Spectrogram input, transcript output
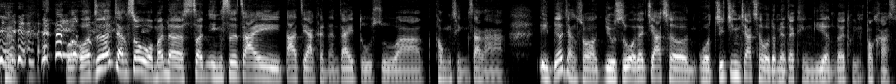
我我只能讲说，我们的声音是在大家可能在读书啊、通勤上啊，你不要讲说，有时我在驾车，我最近驾车我都没有在听音乐，都在听 podcast，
